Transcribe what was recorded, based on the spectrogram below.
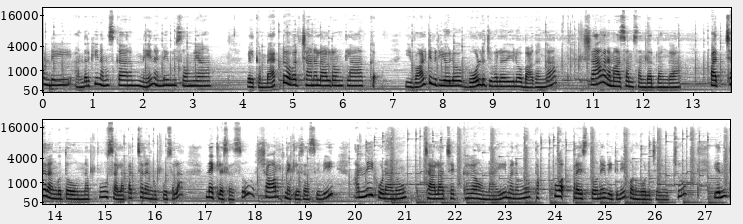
అండి. అందరికీ నమస్కారం. నేనండి మీ Soumya. Welcome back to our channel all round clock. ఇవాల్టి వీడియోలో గోల్డ్ జ్యువెలరీలో భాగంగా శ్రావణ మాసం సందర్భంగా పచ్చ రంగుతో ఉన్న పూసల పచ్చ రంగు పూసల నెక్లెసెస్ షార్ప్ నెక్లెసెస్ ఇవి అన్నీ కూడాను చాలా చక్కగా ఉన్నాయి. మనము తక్కువ ప్రైస్తోనే వీటిని కొనుగోలు చేయవచ్చు ఎంత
